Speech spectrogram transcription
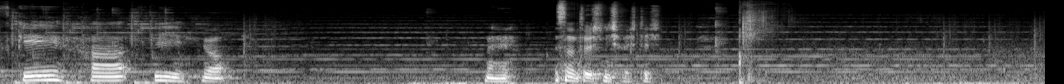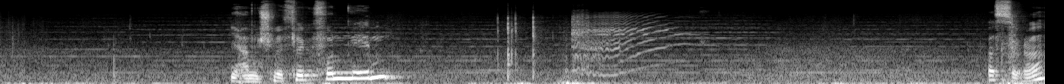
FGHI, ja. Nee, ist natürlich nicht richtig. Wir haben einen Schlüssel gefunden eben. Was sogar?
